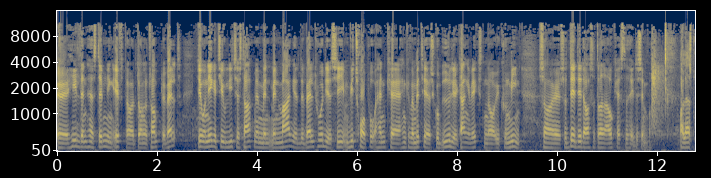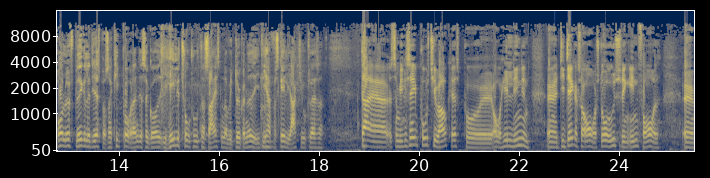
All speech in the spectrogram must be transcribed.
øh, hele den her stemning efter at Donald Trump blev valgt. Det var negativt lige til at starte med, men, men markedet valgte hurtigt at sige, at vi tror på, at han kan, han kan være med til at skubbe yderligere gang i væksten og økonomien. Så, øh, så det er det, der også har drevet afkastet her i december. Og lad os prøve at løfte blikket lidt, Jesper, og så kigge på, hvordan det er så gået i hele 2016, når vi dykker ned i de her forskellige aktive klasser. Der er, som I kan se, positiv afkast på øh, over hele linjen. Øh, de dækker så over store udsving inden for året. Øh,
